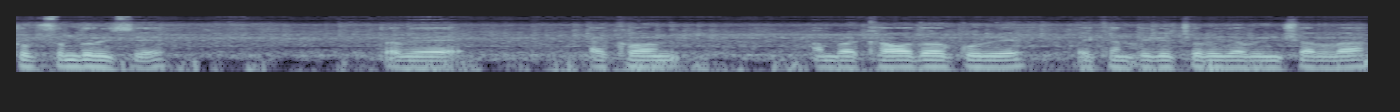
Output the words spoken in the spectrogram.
খুব সুন্দর হয়েছে। তবে এখন আমরা খাওয়া দাওয়া করে এখান থেকে চলে যাব ইনশাল্লাহ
